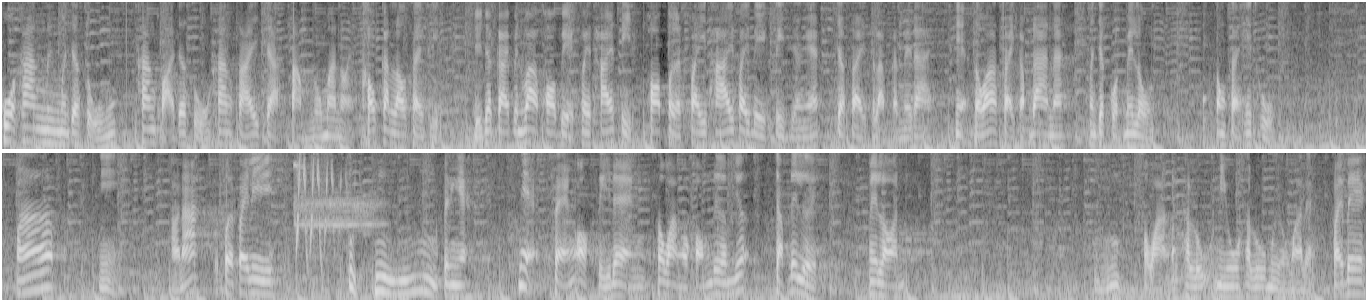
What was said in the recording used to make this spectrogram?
ขั้วข้างหนึงมันจะสูง ข้างขวาจะสูงข้างซ้ายจะต่ำลงมาหน่อย เขากันเราใส่ผิด เดี๋ยวจะกลายเป็นว่าพอเบรกไฟท้ายติด พอเปิดไฟท้ายไฟเบรกติดอย่างเงี้ยจะใส่สลับกันไม่ได้ เนี่ยแต่ว่าใส่กลับด้านนะ มันจะกดไม่ลง ต้องใส่ให้ถูกปั๊บนี่ เอานะ เปิดไฟรีเป็นไง เนี่ยแสงออกสีแดงสว่างกว่าของเดิมเยอะจับได้เลย ไม่ร้อน สว่างทะลุนิ้วทะลุมือออกมาเลย ไฟเบรก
